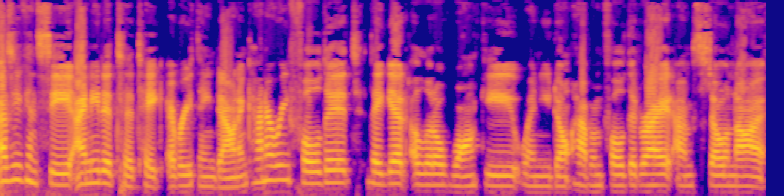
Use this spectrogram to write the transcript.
As you can see, I needed to take everything down and kind of refold it. They get a little wonky when you don't have them folded right. I'm still not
